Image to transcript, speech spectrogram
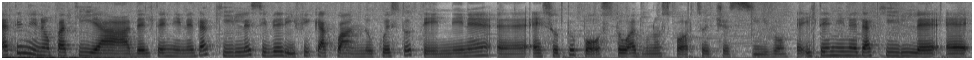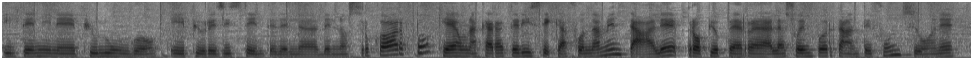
La tendinopatia del tendine d'Achille si verifica quando questo tendine eh, è sottoposto ad uno sforzo eccessivo. Il tendine d'Achille è il tendine più lungo e più resistente del, del nostro corpo che è una caratteristica fondamentale proprio per la sua importante funzione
